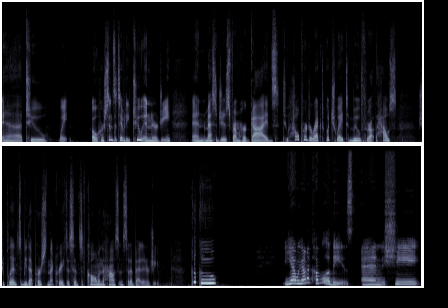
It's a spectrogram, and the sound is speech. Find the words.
uh, to wait. Oh, her sensitivity to energy and messages from her guides to help her direct which way to move throughout the house. She plans to be that person that creates a sense of calm in the house instead of bad energy. Cuckoo. Yeah, we got a couple of these. And she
